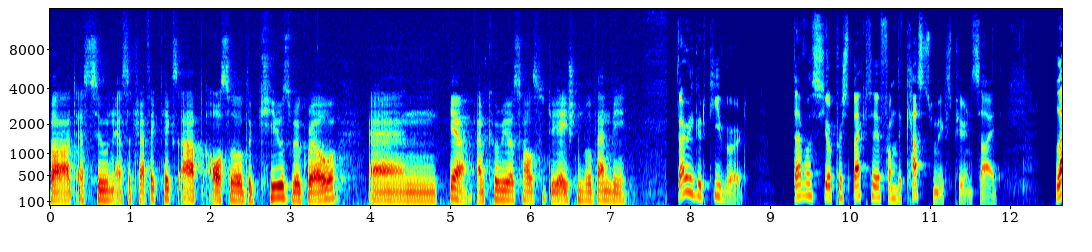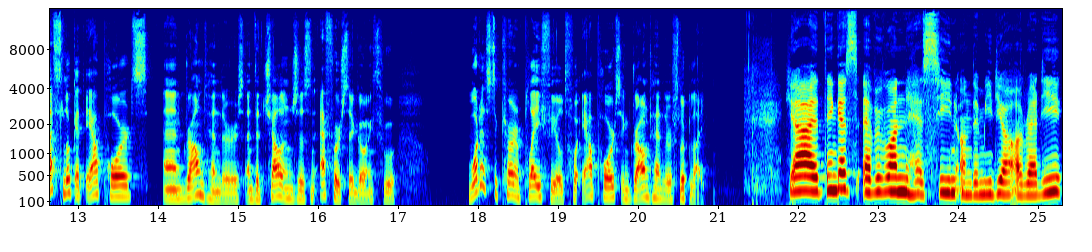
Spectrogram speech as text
But as soon as the traffic picks up, also the queues will grow. And yeah, I'm curious how the situation will then be. Very good keyword. That was your perspective from the customer experience side. Let's look at airports and ground handlers and the challenges and efforts they're going through. What does the current playfield for airports and ground handlers look like? Yeah, I think as everyone has seen on the media already,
